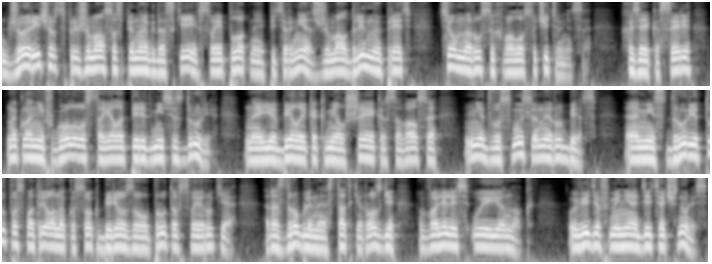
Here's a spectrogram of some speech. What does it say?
Джо Ричардс прижимался спиной к доске и в своей плотной пятерне сжимал длинную прядь темно-русых волос учительницы. Хозяйка Сэри, наклонив голову, стояла перед миссис Друри. На ее белой, как мел, шее красовался недвусмысленный рубец — а мисс Друри тупо смотрела на кусок березового прута в своей руке. Раздробленные остатки розги валялись у ее ног. Увидев меня, дети очнулись.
